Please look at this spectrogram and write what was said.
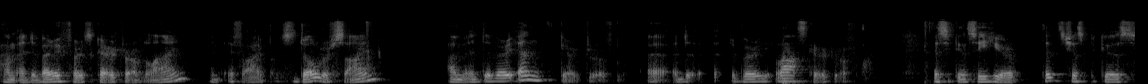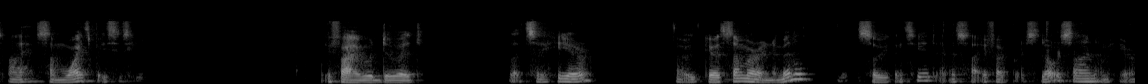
I'm at the very first character of the line, and if I press dollar sign, I'm at the very end character of uh, at, the, at the very last character of the line. As you can see here, that's just because I have some white spaces here. If I would do it, let's say here, I would go somewhere in the middle, so you can see it, and if I press dollar sign, I'm here,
